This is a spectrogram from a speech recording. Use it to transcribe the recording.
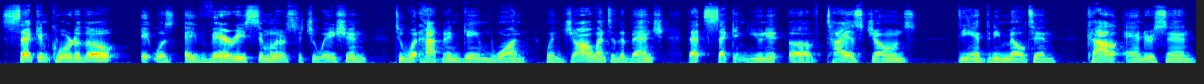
Second quarter, though, it was a very similar situation to what happened in game one. When Ja went to the bench, that second unit of Tyus Jones, DeAnthony Melton, Kyle Anderson,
